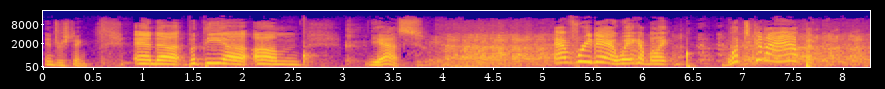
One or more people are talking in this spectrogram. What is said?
Interesting. And uh, but the uh, um, yes. Every day I wake up, I'm like, what's gonna happen?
